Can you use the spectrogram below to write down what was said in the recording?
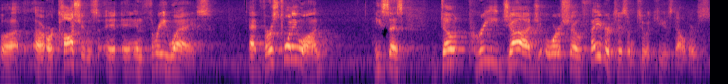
uh, or cautions in three ways. At verse 21, he says, Don't prejudge or show favoritism to accused elders.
